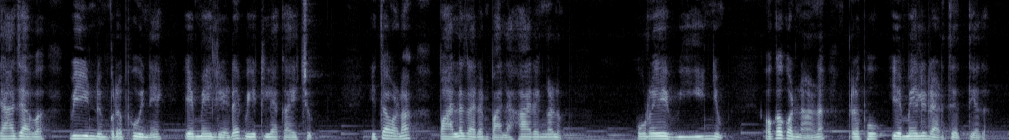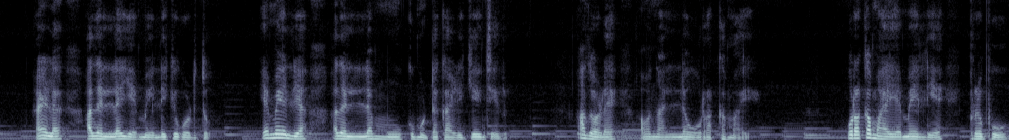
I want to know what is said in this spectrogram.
രാജാവ് വീണ്ടും പ്രഭുവിനെ എം എൽ എയുടെ വീട്ടിലേക്ക് അയച്ചു. ഇത്തവണ പലതരം പലഹാരങ്ങളും കുറേ വീഞ്ഞും ഒക്കെ കൊണ്ടാണ് പ്രഭു എം എൽ എയുടെ അടുത്ത് എത്തിയത്. അയാൾ അതെല്ലാം എം എൽ എക്ക് കൊടുത്തു. എം എൽ എ അതെല്ലാം മൂക്കുമുട്ട കഴിക്കുകയും ചെയ്തു. അതോടെ അവൻ നല്ല ഉറക്കമായി. ഉറക്കമായ എം എൽ എ പ്രഭു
